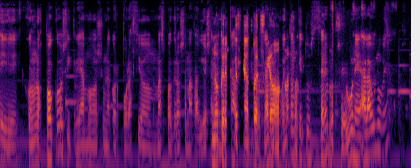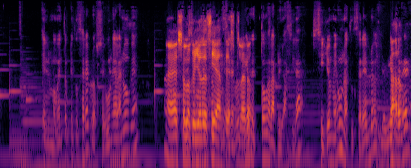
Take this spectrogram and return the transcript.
Eh, con unos pocos y creamos una corporación más poderosa, más valiosa. No creo que sea tu claro, en el momento en que tu cerebro se une a la nube, en el momento en que tu cerebro se une a la nube, eso es lo que yo decía antes, claro. Pierde toda la privacidad. Si yo me uno a tu cerebro, yo voy a saber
